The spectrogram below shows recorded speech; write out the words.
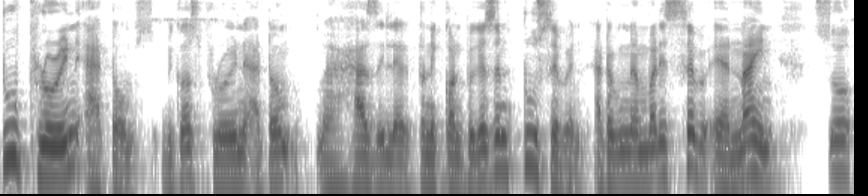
two fluorine atoms because fluorine atom has electronic configuration 2 7 atomic number is seven, uh, 9 so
